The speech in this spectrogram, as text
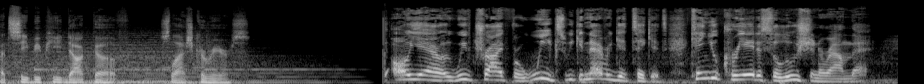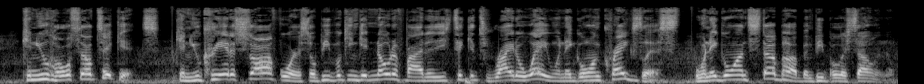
at cbp.gov/careers. "Oh yeah, we've tried for weeks. We can never get tickets. Can you create a solution around that?" Can you wholesale tickets? Can you create a software so people can get notified of these tickets right away when they go on Craigslist, when they go on StubHub and people are selling them?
